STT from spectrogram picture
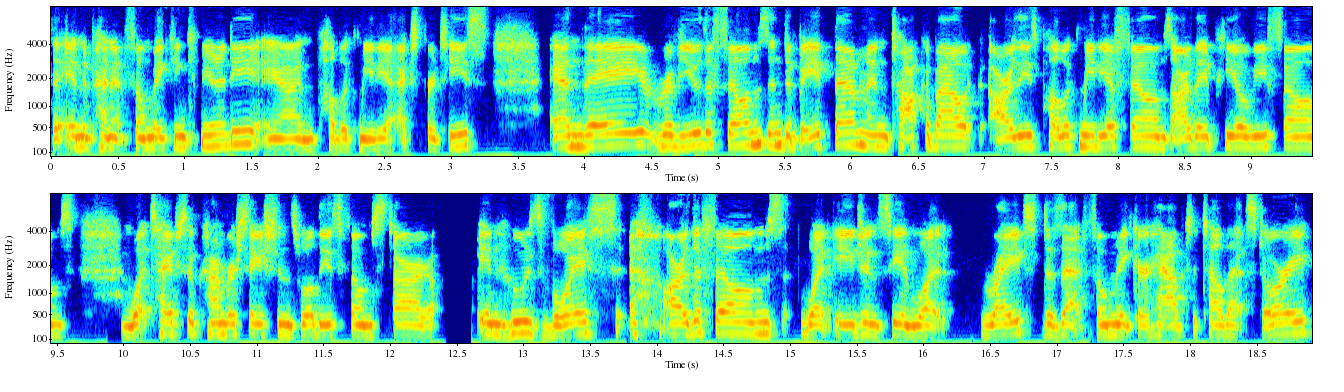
the independent filmmaking community and public media expertise. And they review the films and debate them and talk about are these public media films? Are they POV films? What types of conversations will these films start? In whose voice are the films, what agency and what rights does that filmmaker have to tell that story?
